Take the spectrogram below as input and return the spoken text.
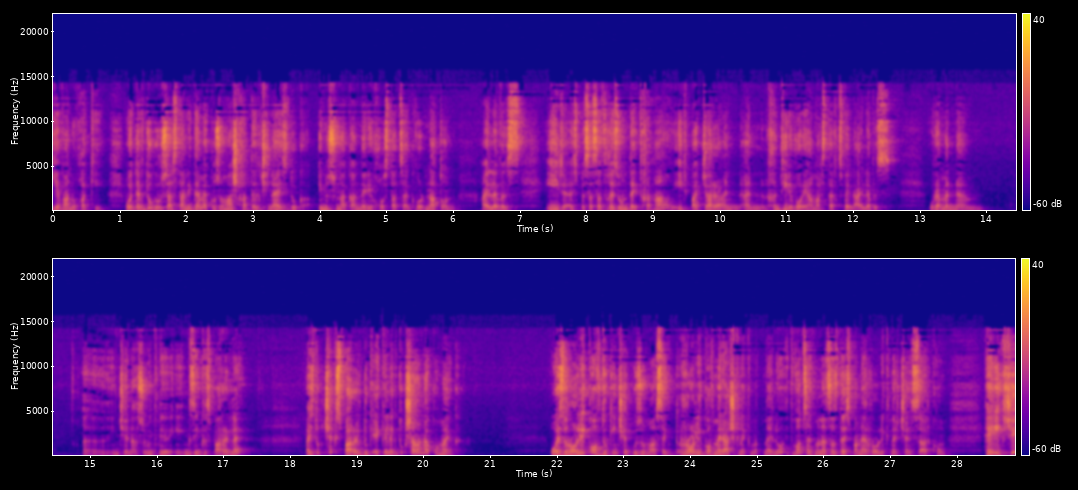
եւ անուղակի, որտեվ դուք Ռուսաստանի դեմ եք ուզում աշխատել, չնայած դուք 90-ականներին խոստացաք, որ ՆԱՏՕ-ն այլևս իր, այսպես ասած, ռեզոն դեթրը, հա, իր պատճառը այն այն խնդիրը, որի համար ստեղծվել է, այլևս ուրեմն ինչ են ասում, ինքն ինքը սպառել է, բայց դուք չեք սպառել, դուք եկել եք, դուք շարունակում եք Ու այս ռոլիկով դուք ինչ եք ուզում ասեք, ռոլիկով մեր աշկն եք մտնելու, այդ ո՞նց այդ մնացած դեսպաներ ռոլիկներ չեն սարքում։ Հերիք չի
